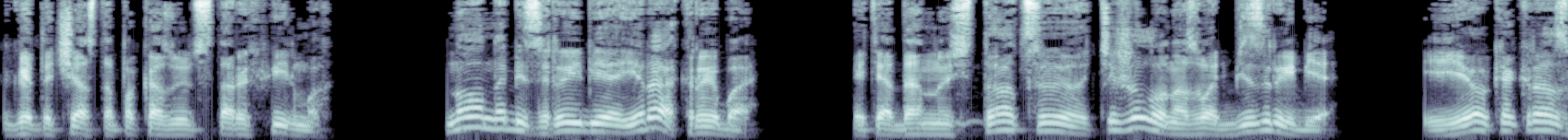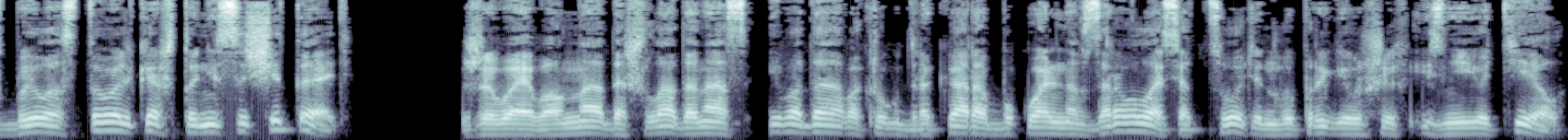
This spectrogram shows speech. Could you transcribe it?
как это часто показывают в старых фильмах. Но на безрыбье и рак рыба. Хотя данную ситуацию тяжело назвать безрыбье. Ее как раз было столько, что не сосчитать. Живая волна дошла до нас, и вода вокруг дракара буквально взорвалась от сотен выпрыгивавших из нее тел.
